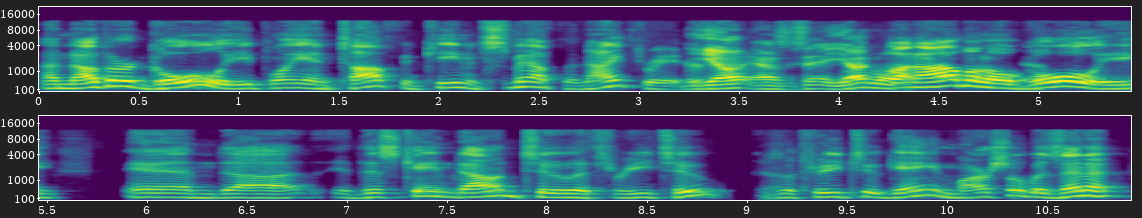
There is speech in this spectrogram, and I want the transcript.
another goalie playing tough and Keenan Smith, the ninth grader. Young, I was gonna say, young one. phenomenal Yeah. goalie. And uh, this came down to a three-two. It was a three-two game. Marshall was in it. It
